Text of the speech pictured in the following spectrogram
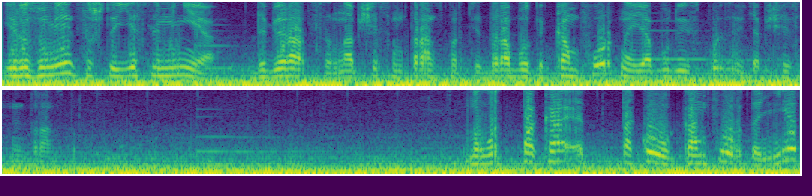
И разумеется, что если мне добираться на общественном транспорте до работы комфортно, я буду использовать общественный транспорт. Но вот пока такого комфорта нет,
